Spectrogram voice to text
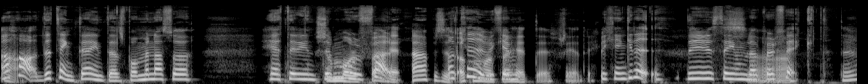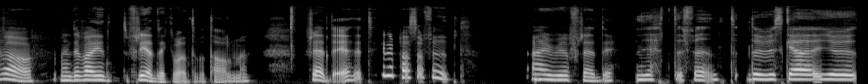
Jaha, det tänkte jag inte ens på. Men alltså, heter inte Så morfar? he- Ja, precis. Okej, och morfar vilken- heter Fredrik. Vilken grej. Det är ju så himla Så. perfekt. Det var, men det var inte, Fredrik var inte på tal, men Freddy, jag tycker det passar fint. Ivy och Freddy. Jättefint. Du, vi ska ju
